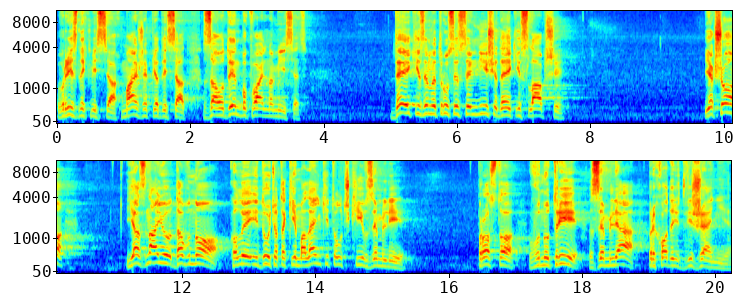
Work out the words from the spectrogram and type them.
в різних місцях, майже 50, за один буквально місяць. Деякі землетруси сильніші, деякі слабші. Якщо я знаю давно, коли йдуть отакі маленькі толчки в землі, просто внутрі земля приходить в движення.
